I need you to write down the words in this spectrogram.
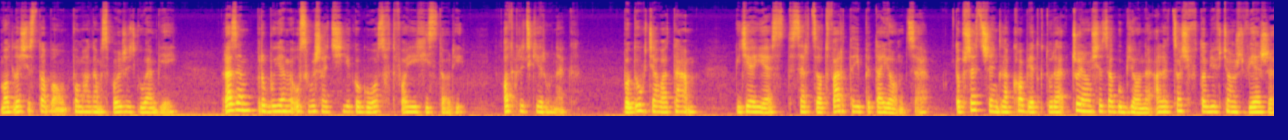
modlę się z Tobą, pomagam spojrzeć głębiej. Razem próbujemy usłyszeć Jego głos w Twojej historii, odkryć kierunek, bo Duch działa tam, gdzie jest serce otwarte i pytające. To przestrzeń dla kobiet, które czują się zagubione, ale coś w Tobie wciąż wierzy.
